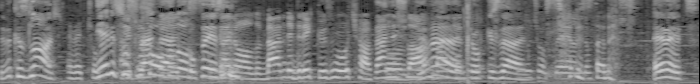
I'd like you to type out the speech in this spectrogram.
Değil mi kızlar? Evet çok Niye bir susmuş Ben de oldun o çok ses? güzel oldu. Ben de direkt gözüme o çarptı Ben de şunu- Değil mi? Çok güzel. Çok beğendim. Evet.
